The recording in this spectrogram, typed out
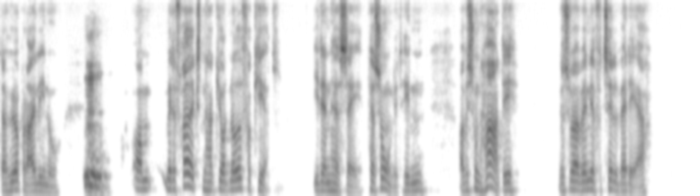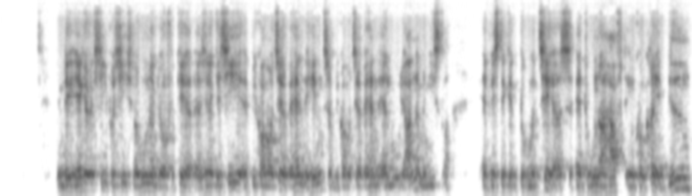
der hører på dig lige nu, mm. om Mette Frederiksen har gjort noget forkert i den her sag, personligt hende, og hvis hun har det, vil du så være venlig at fortælle, hvad det er? det, jeg kan jo ikke sige præcis, hvad hun har gjort forkert. Altså, jeg kan sige, at vi kommer til at behandle hende, som vi kommer til at behandle alle mulige andre ministre, at hvis det kan dokumenteres, at hun har haft en konkret viden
